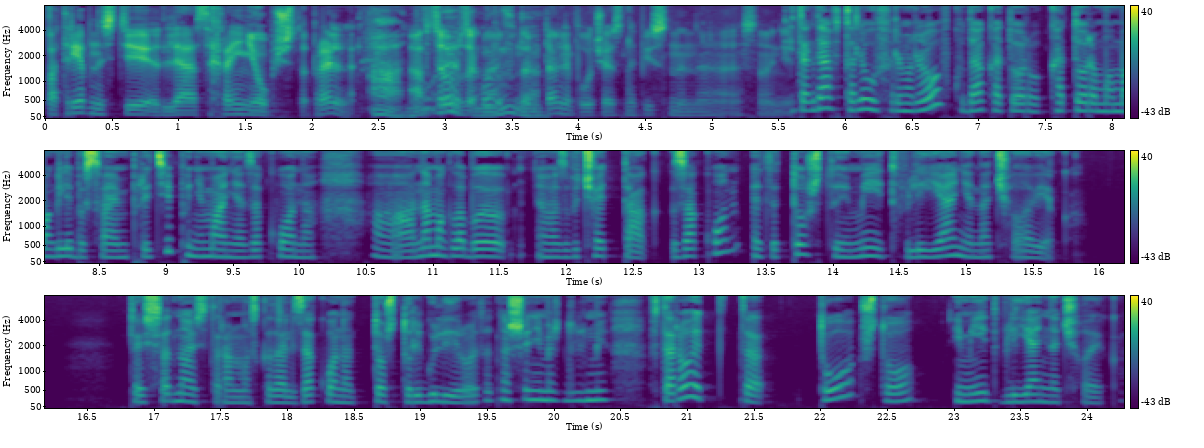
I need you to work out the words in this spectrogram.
потребности для сохранения общества, правильно? А, ну а в целом это, законы ну, фундаментально, да. получается, написаны на основании. И тогда вторую формулировку, да, которую, к которой мы могли бы с вами прийти, понимание закона, а, она могла бы а, звучать так. Закон – это то, что имеет влияние на человека. То есть, с одной стороны, мы сказали, закон – это то, что регулирует отношения между людьми. Второе – это то, что имеет влияние на человека.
